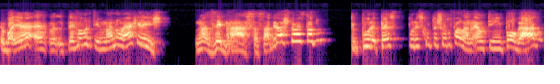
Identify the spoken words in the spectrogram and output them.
O Bahia é, tem favoritismo, mas não é aqueles. Uma zebraça, sabe? Eu acho que é um resultado. Por, por isso que o Teixeira tô falando. É um time empolgado,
